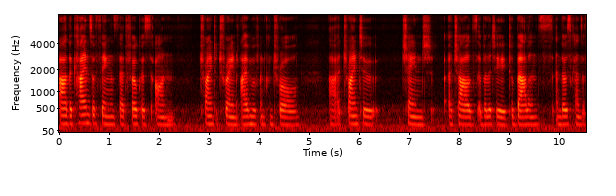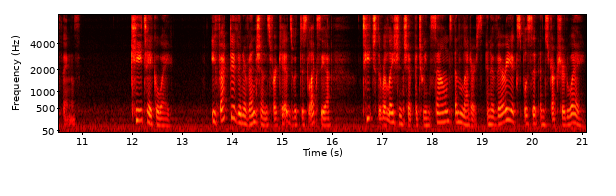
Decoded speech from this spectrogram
are the kinds of things that focus on trying to train eye movement control, uh, trying to change a child's ability to balance and those kinds of things. Key takeaway Effective interventions for kids with dyslexia teach the relationship between sounds and letters in a very explicit and structured way.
